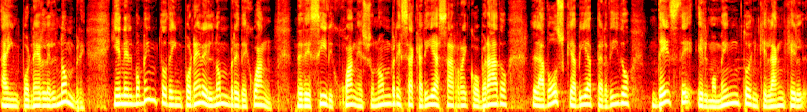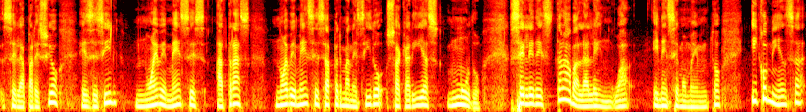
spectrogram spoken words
a imponerle el nombre. Y en el momento de imponer el nombre de Juan, de decir Juan es su nombre, Zacarías ha recobrado la voz que había perdido desde el momento en que el ángel se le apareció, es decir, nueve meses atrás. Nueve meses ha permanecido Zacarías mudo. Se le destraba la lengua en ese momento y comienza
